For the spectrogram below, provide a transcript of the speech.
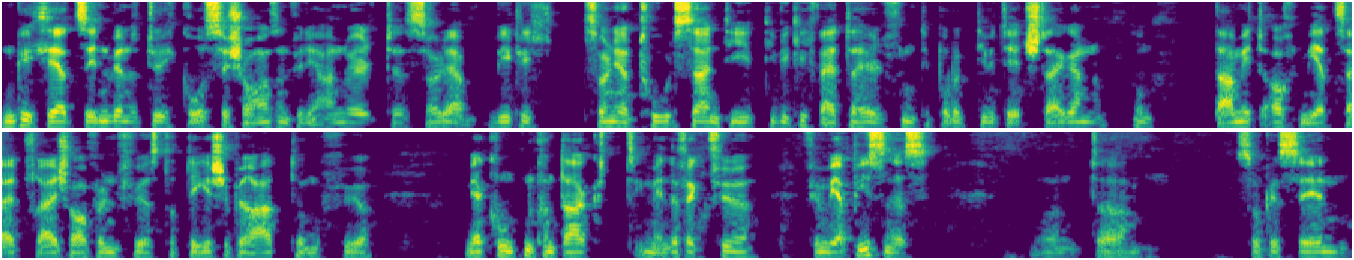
Umgekehrt sehen wir natürlich große Chancen für die Anwälte. Es soll ja wirklich, sollen ja Tools sein, die, die wirklich weiterhelfen, die Produktivität steigern und damit auch mehr Zeit freischaufeln für strategische Beratung, für mehr Kundenkontakt, im Endeffekt für, für mehr Business. Und ähm, so gesehen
